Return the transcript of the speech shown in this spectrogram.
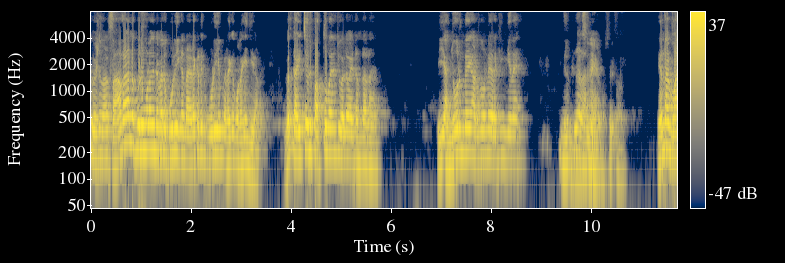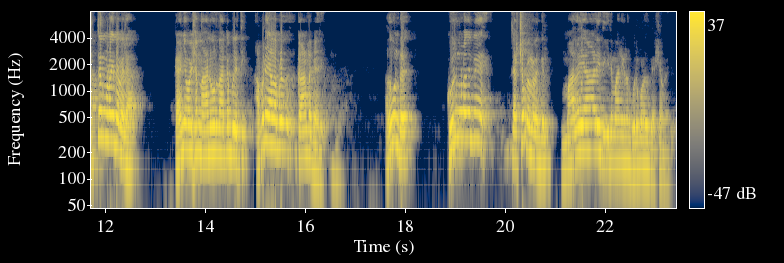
വിഷയം സാധാരണ കുരുമുളകിന്റെ വില കൂടിയിരിക്കേണ്ട ഇടയ്ക്കിടയ്ക്ക് കൂടിയും ഇടയ്ക്ക് കുറയുകയും ചെയ്യാണ് ഇവർ കഴിച്ച ഒരു പത്ത് പതിനഞ്ച് കൊല്ലമായിട്ട് എന്താണ് ഈ അഞ്ഞൂറിന്റെയും അറുന്നൂറിന്റെയും ഇടയ്ക്ക് ഇങ്ങനെ നിൽക്കുക തന്നെയാണ്. എന്നാൽ വറ്റൽ മുളകിന്റെ വില? കഴിഞ്ഞ വർഷം നാനൂറ് നാറ്റമ്പത് എത്തി. അവിടെയാണ് നമ്മൾ കാണേണ്ട കാര്യം. അതുകൊണ്ട് കുരുമുളകിന്റെ രക്ഷപ്പെടണമെങ്കിൽ മലയാളി തീരുമാനിക്കണം കുരുമുളക് രക്ഷപ്പെടണമെങ്കിൽ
